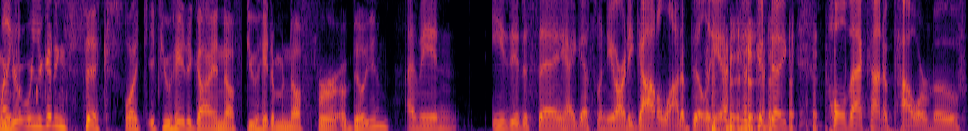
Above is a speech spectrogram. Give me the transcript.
When Like- you're when you're getting six, like if you hate a guy enough, do you hate him enough for a billion? I mean, easy to say, I guess, when you already got a lot of billions, you can like pull that kind of power move.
